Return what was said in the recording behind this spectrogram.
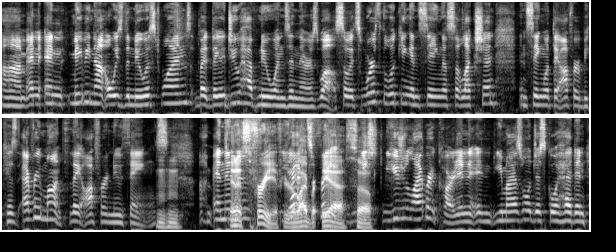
Um, and, and maybe not always the newest ones, but they do have new ones in there as well. So it's worth looking and seeing the selection and seeing what they offer because every month they offer new things. Um, and then Mm-hmm. And it's free if you're a yeah, it's libra- free. yeah, so- just use your library card and, and you might as well just go ahead and,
